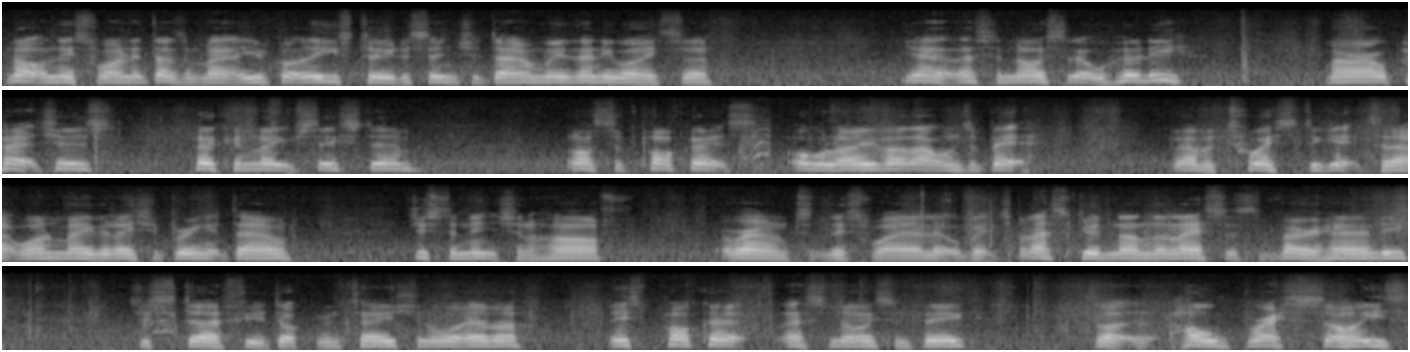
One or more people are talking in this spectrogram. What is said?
not on this one. It doesn't matter. You've got these two to cinch it down with anyway. So yeah, that's a nice little hoodie. Morale patches, hook and loop system, lots of pockets all over. That one's a bit bit of a twist to get to that one. Maybe they should bring it down just an inch and a half around this way a little bit. But that's good nonetheless. It's very handy. Just uh, for your documentation or whatever. This pocket that's nice and big. It's like whole breast size.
